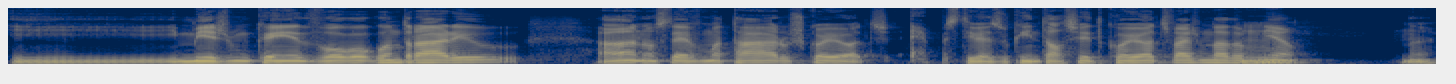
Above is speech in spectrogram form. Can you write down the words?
E, e mesmo quem advoga ao contrário, ah, não se deve matar os coiotes. É, se tiveres o quintal cheio de coiotes, vais mudar de opinião. não é?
